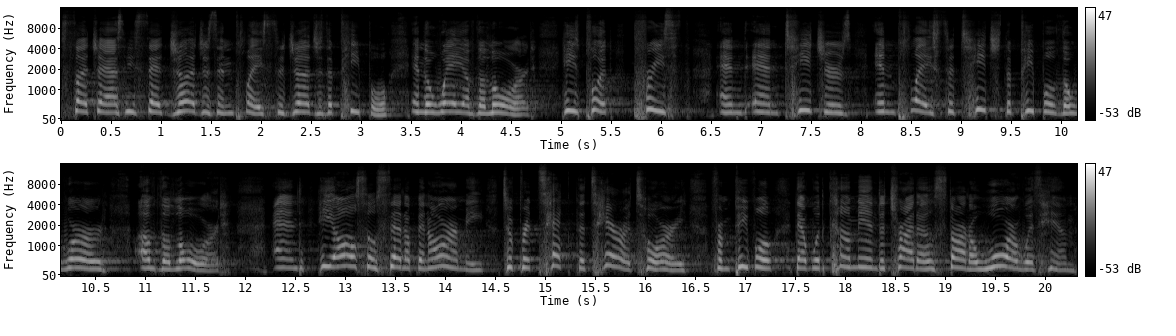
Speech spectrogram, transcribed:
such as he set judges in place to judge the people in the way of the Lord. He's put priests and, and teachers in place to teach the people the word of the Lord. And he also set up an army to protect the territory from people that would come in to try to start a war with him.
